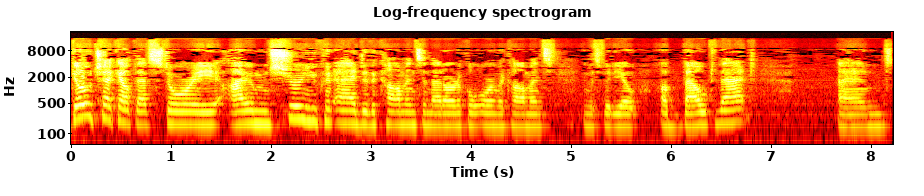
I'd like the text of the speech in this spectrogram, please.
go check out that story. I'm sure you can add to the comments in that article or in the comments in this video about that. And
